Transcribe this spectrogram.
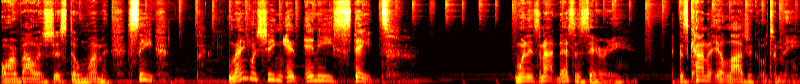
Or if I was just a woman. See, languishing in any state when it's not necessary is kind of illogical to me.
